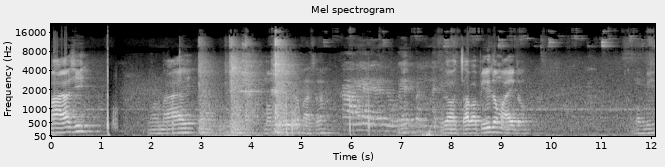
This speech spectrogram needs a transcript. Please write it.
માયાજી. માય પાછા. ચા બા પી લીધો? માએ તો. મમ્મી?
